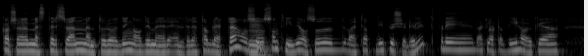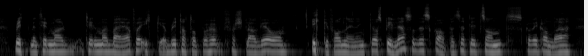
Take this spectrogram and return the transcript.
kanskje Mester Sven-mentorordning av de mer eldre etablerte. Og så mm. samtidig også vet jeg at de pusher det litt. fordi det er klart at de har jo ikke blitt med til, Mar til Marbella for ikke å bli tatt opp på førstelaget og ikke få anledning til å spille. Så det skapes et litt sånt, skal vi kalle det,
